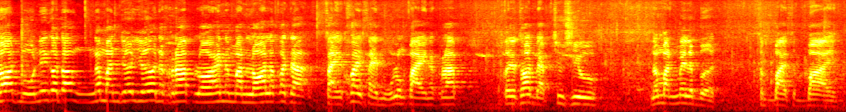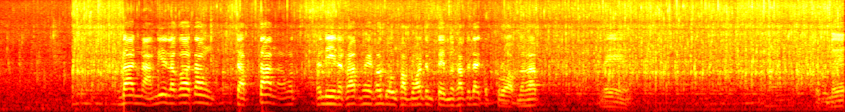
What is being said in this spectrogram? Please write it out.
ทอดหมูนี่ก็ต้องน้ำมันเยอะๆนะครับ รอให้น้ำมันร้อนแล้วก็จะใส่ค่อยใส่หมูลงไปนะครับ ก็จะทอดแบบชิวๆน้ำมันไม่ระเบิดสบายๆด้านหนังนี่เราก็ต้องจับตั้งเอามาอันนี้นะครับ ให้เขาโดนความร้อนเต็มๆนะครับ จะได้กรอบๆนะครับนี่แบบนี้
